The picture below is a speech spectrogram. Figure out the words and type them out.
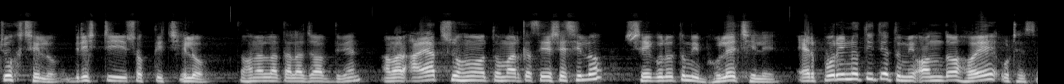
চোখ ছিল, দৃষ্টি শক্তি ছিল। তখন আল্লাহ তালা জবাব দিবেন, আমার আয়াত সমূহ তোমার কাছে এসেছিল, সেগুলো তুমি ভুলেছিলে। এর পরিণতিতে তুমি অন্ধ হয়ে উঠেছ।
